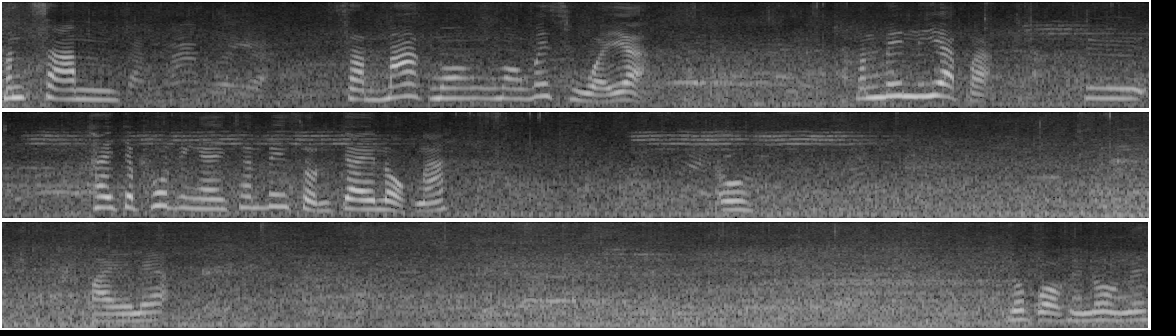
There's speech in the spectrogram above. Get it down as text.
มันสันสั่งมากเลยอะสันมากมองมองไม่สวยอะ มันไม่เรียบอะ คือใครจะพูดยังไง ฉันไม่สนใจหรอกนะ โอ้ ไปแล้วลบออกให้น้องเลย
